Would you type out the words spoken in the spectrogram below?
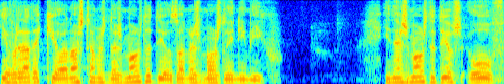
E a verdade é que ou nós estamos nas mãos de Deus ou nas mãos do inimigo. E nas mãos de Deus, houve,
